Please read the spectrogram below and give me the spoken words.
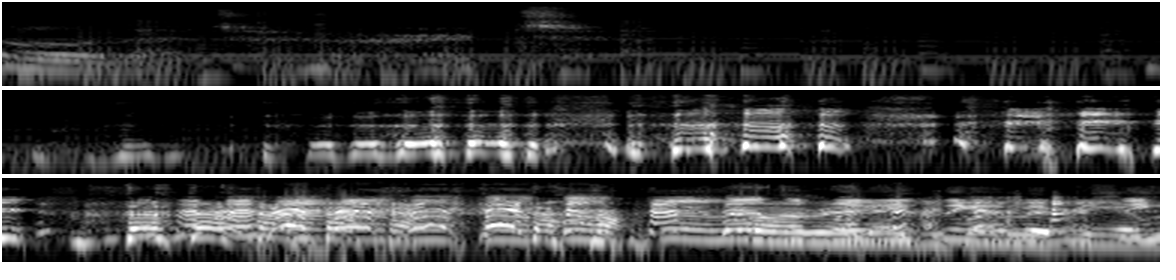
oh that hurt. That's the funniest thing I've ever seen.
